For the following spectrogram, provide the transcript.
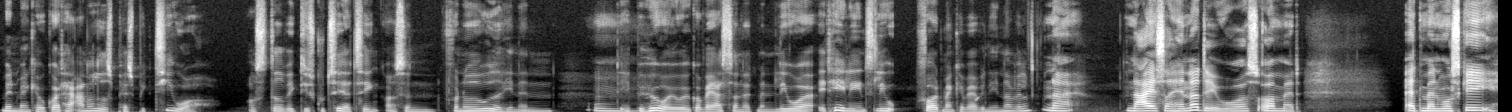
men man kan jo godt have anderledes perspektiver, og stadigvæk diskutere ting, og sådan få noget ud af hinanden. Mm. Det behøver jo ikke at være sådan, at man lever et helt ens liv, for at man kan være veninder, vel? Nej. Nej, så handler det jo også om, at, at man måske,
